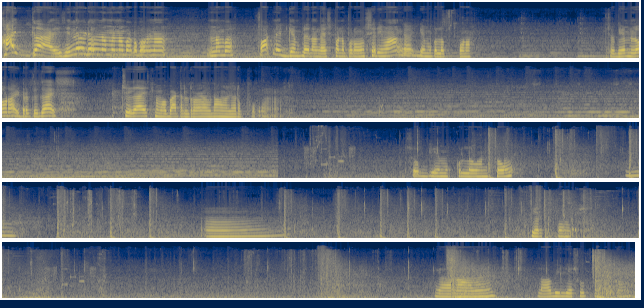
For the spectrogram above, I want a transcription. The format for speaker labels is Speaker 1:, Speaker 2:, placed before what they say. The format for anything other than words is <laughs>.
Speaker 1: Hi guys இந்த வீடியோவில் நம்ம என்ன பார்க்க போகிறோன்னா நம்ம ஃபார்ட்நைட் கேம் பிளே தான் கைஸ் பண்ண போகிறோம் சரி வாங்க கேமுக்குள்ளே போனோம் ஸோ கேம் லோட் ஆகிட்டுருக்கு காய்ஸ் சரி காய்ஸ் நம்ம பேட்டில் ராயல் தான் விளையாட போகிறோம் ஸோ கேமுக்குள்ளே வந்துட்டோம். போங்க யாரா அவன் லாபிலேயே ஷூட் பண்ணிருக்கான்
